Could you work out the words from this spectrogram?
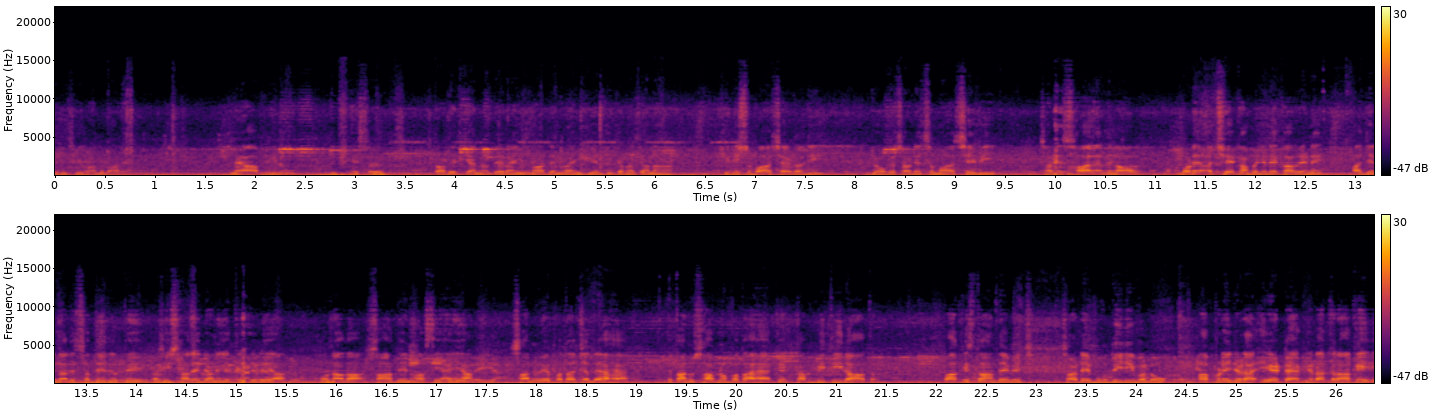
ਜਿਹੜੀ ਸੇਵਾ ਨਿਭਾ ਰਿਹਾ। ਮੈਂ ਆਪ ਜੀ ਨੂੰ ਇਸ ਤੁਹਾਡੇ ਚੈਨਲ ਦੇ ਰਾਹੀਂ, ਮਾਧਿਅਮ ਰਾਹੀਂ ਬੇਨਤੀ ਕਰਨਾ ਚਾਹੁੰਦਾ ਹਾਂ। ਸ਼੍ਰੀ ਸੁਭਾਸ਼ ਸਾਈਕਲ ਜੀ, ਜੋ ਕਿ ਸਾਡੇ ਸਮਾਜ ਸੇਵੀ, ਸਾਡੇ ਸਾਰਿਆਂ ਦੇ ਨਾਲ ਬੜੇ ਅੱਛੇ ਕੰਮ ਜਿਹੜੇ ਕਰ ਰਹੇ ਨੇ। ਅੱਜ ਇਹਨਾਂ ਦੇ ਸੱਦੇ ਦੇ ਉੱਤੇ ਅਸੀਂ ਸਾਰੇ ਜਾਣੇ ਇੱਥੇ ਜਿਹੜੇ ਆ, ਉਹਨਾਂ ਦਾ ਸਾਥ ਦੇਣ ਵਾਸਤੇ ਆਏ ਆ ਸਾਨੂੰ ਇਹ ਪਤਾ ਚੱਲਿਆ ਹੈ ਕਿ ਤੁਹਾਨੂੰ ਸਭ ਨੂੰ ਪਤਾ ਹੈ ਕਿ ਕੱਲ ਬੀਤੀ ਰਾਤ ਪਾਕਿਸਤਾਨ ਦੇ ਵਿੱਚ ਸਾਡੇ ਮੋਦੀ ਜੀ ਵੱਲੋਂ ਆਪਣੇ ਜਿਹੜਾ ਇਹ ਅਟੈਕ ਜਿਹੜਾ ਕਰਾ ਕੇ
